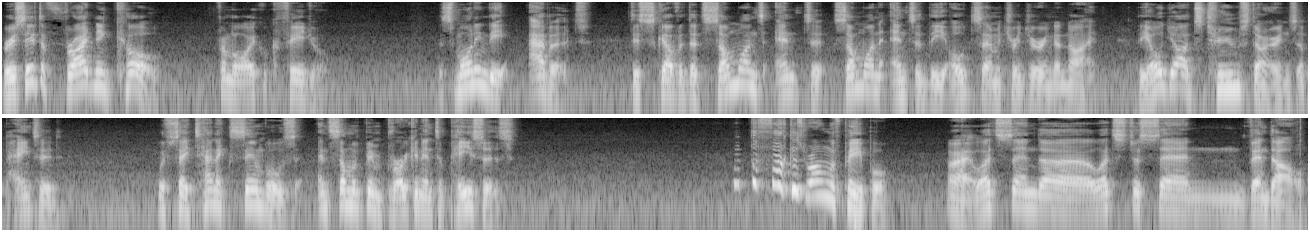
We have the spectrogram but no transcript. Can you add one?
We received a frightening call from a local cathedral. This morning, the abbot discovered that someone's enter- someone entered the old cemetery during the night. The old yard's tombstones are painted with satanic symbols, and some have been broken into pieces. What the fuck is wrong with people? Alright, let's send, uh, let's just send Vendal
